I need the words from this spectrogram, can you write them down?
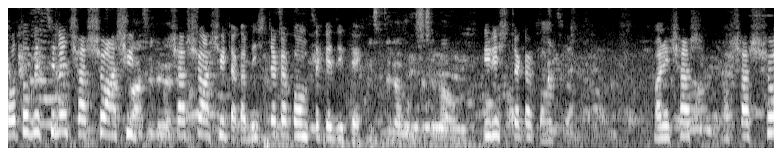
কত বেচছিলেন? সাতশো আশি। সাতশো আশি টাকা। বিশ টাকা কমছে কেজিতে। তিরিশ টাকা কমছে। মানে সাত- সাতশো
